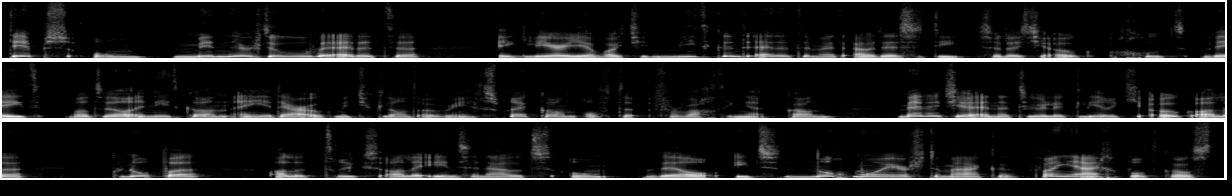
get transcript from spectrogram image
tips om minder te hoeven editen. Ik leer je wat je niet kunt editen met Audacity, zodat je ook goed weet wat wel en niet kan en je daar ook met je klant over in gesprek kan of de verwachtingen kan managen. En natuurlijk leer ik je ook alle knoppen, alle trucs, alle ins en outs om wel iets nog mooiers te maken van je eigen podcast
